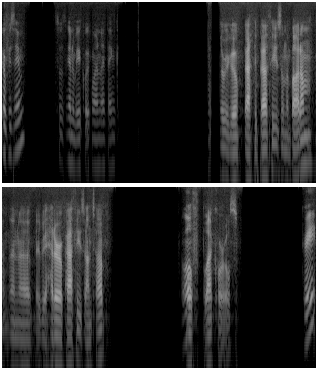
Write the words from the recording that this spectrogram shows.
Go for zoom. So it's going to be a quick one, I think. There we go. Bathypathes on the bottom, and then uh, maybe a heteropathes on top. Cool. Both black corals. Great.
